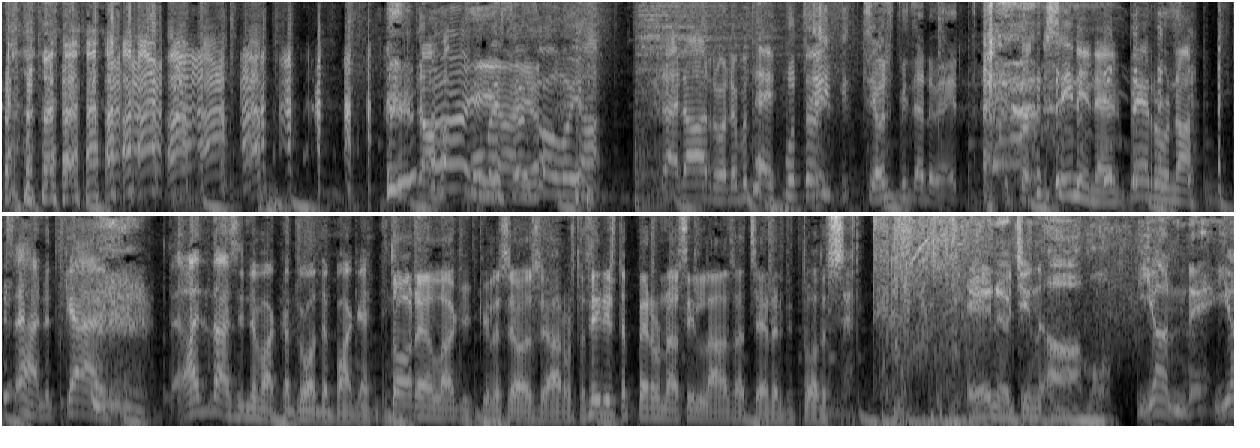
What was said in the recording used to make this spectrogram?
Tää on- Ai, Mun mielestä se ai, olisi ai. ollut ihan näin arvoinen, mutta hei, Mutta ei vitsi, olisi pitänyt heittää. sininen peruna, sehän nyt käy. Laitetaan sinne vaikka tuotepaketti. Todellakin kyllä se on se arvosta. Sinistä perunaa sillä ansaitsee Energy tuotesetti. Energin aamu. Janne ja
